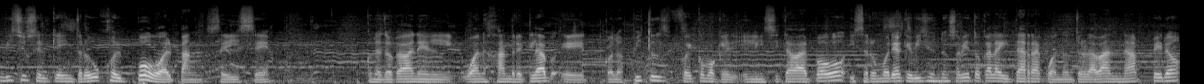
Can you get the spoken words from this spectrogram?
Vicious el que introdujo el pogo al punk, se dice. Cuando tocaban el 100 Club eh, con los Pistols, fue como que él incitaba al pogo y se rumorea que Vicious no sabía tocar la guitarra cuando entró a la banda, pero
